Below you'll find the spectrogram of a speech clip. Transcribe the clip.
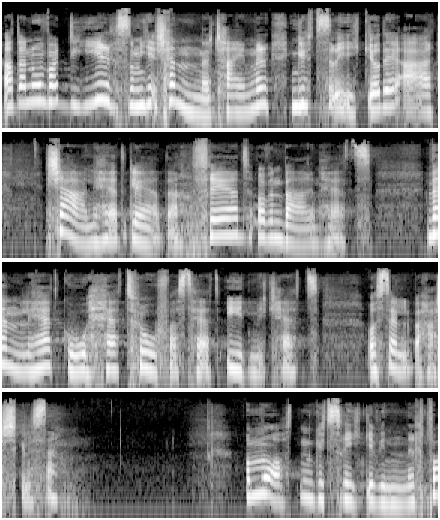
at det er noen verdier som kjennetegner Guds rike, og det er kjærlighet, glede, fred, overbærenhet, vennlighet, godhet, trofasthet, ydmykhet og selvbeherskelse. Og måten Guds rike vinner på,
